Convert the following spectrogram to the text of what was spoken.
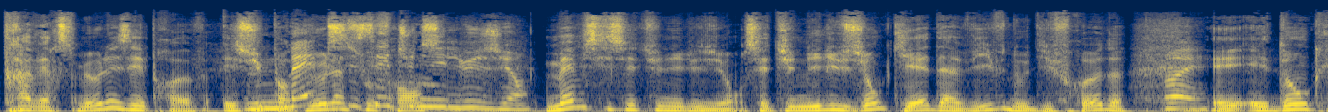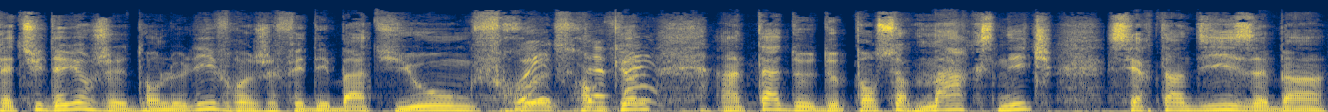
traversent mieux les épreuves et supportent mieux la souffrance même si c'est une illusion. Même si c'est une illusion. C'est une illusion qui aide à vivre nous dit Freud et, et, donc là-dessus, d'ailleurs, dans le livre, je fais débattre Jung, Freud, Frankel, un tas de, de, penseurs, Marx, Nietzsche. Certains disent, eh ben,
